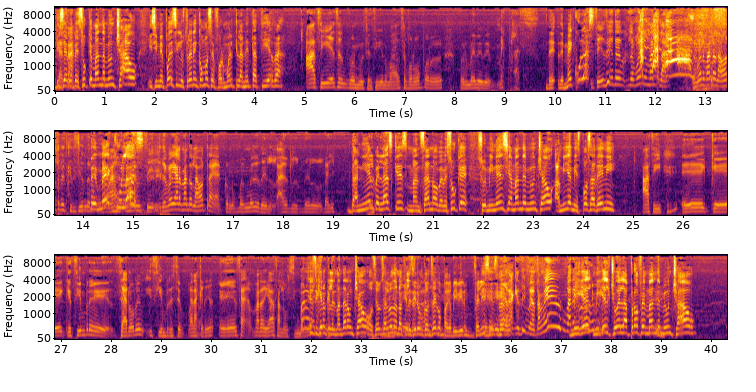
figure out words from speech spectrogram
dice. Bebesuque, mándame un chao y si me puedes ilustrar en cómo se formó el planeta Tierra. Ah, sí, eso es muy, muy sencillo nomás. Se formó por, por medio de méculas. ¿De, de méculas? Sí, sí, después le mando la, después le mando la otra inscripción. ¿De méculas? Sí, y después ya le mando la otra con, por medio del, del, del- de allí. Daniel Velázquez Manzano Bebesuque, su eminencia, mándeme un chao a mí y a mi esposa Denny. Ah, sí, eh, que, que siempre se adoren y siempre se van a querer, eh, sa- van a llegar hasta los 50. Bueno, ellos dijeron que les mandara un chao, o sea, un saludo, no que les diera un consejo para vivir felices. ¿verdad? ¿Verdad que sí? Pero también... Miguel, Miguel Chuela, profe, mándeme un chao.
